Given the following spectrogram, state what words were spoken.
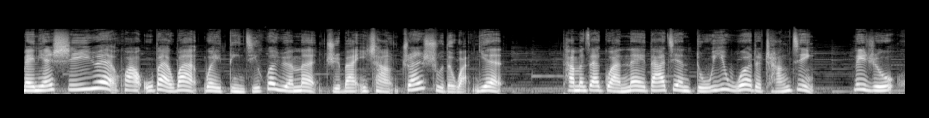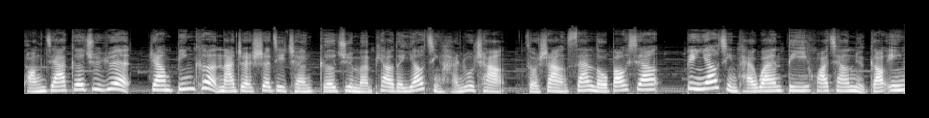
每年十一月花五百万为顶级会员们举办一场专属的晚宴。他们在馆内搭建独一无二的场景，例如皇家歌剧院，让宾客拿着设计成歌剧门票的邀请函入场，走上三楼包厢，并邀请台湾第一花腔女高音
